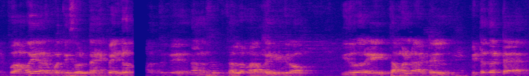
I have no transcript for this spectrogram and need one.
இப்போ அவையாரை பத்தி சொல்லிட்டேன். இப்போ எங்கள் கிராமத்துக்கு நாங்கள் செல்லலாம் செல்லலாம்னு இருக்கிறோம். இதுவரை தமிழ்நாட்டில் கிட்டத்தட்ட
